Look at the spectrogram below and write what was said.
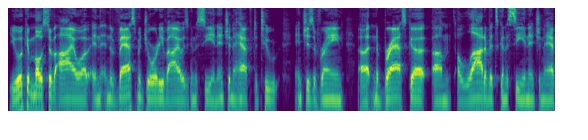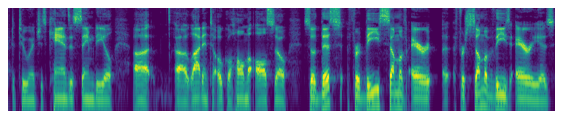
You look at most of Iowa, and, and the vast majority of Iowa is going to see an inch and a half to two inches of rain. Uh, Nebraska, um, a lot of it's going to see an inch and a half to two inches. Kansas, same deal. Uh, a lot into Oklahoma also. So this for these some of air uh, for some of these areas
